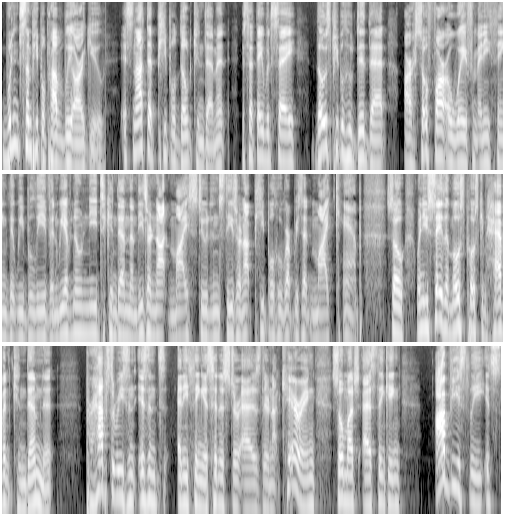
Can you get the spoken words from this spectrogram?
Wouldn't some people probably argue it's not that people don't condemn it, it's that they would say those people who did that are so far away from anything that we believe in. We have no need to condemn them. These are not my students. These are not people who represent my camp. So when you say that most poskim haven't condemned it, perhaps the reason isn't anything as sinister as they're not caring, so much as thinking, obviously it's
